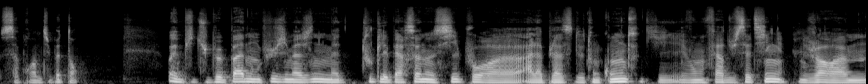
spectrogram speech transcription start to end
ça prend un petit peu de temps. Ouais, et puis tu peux pas non plus, j'imagine, mettre toutes les personnes aussi pour euh, à la place de ton compte qui vont faire du setting. Genre, euh,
